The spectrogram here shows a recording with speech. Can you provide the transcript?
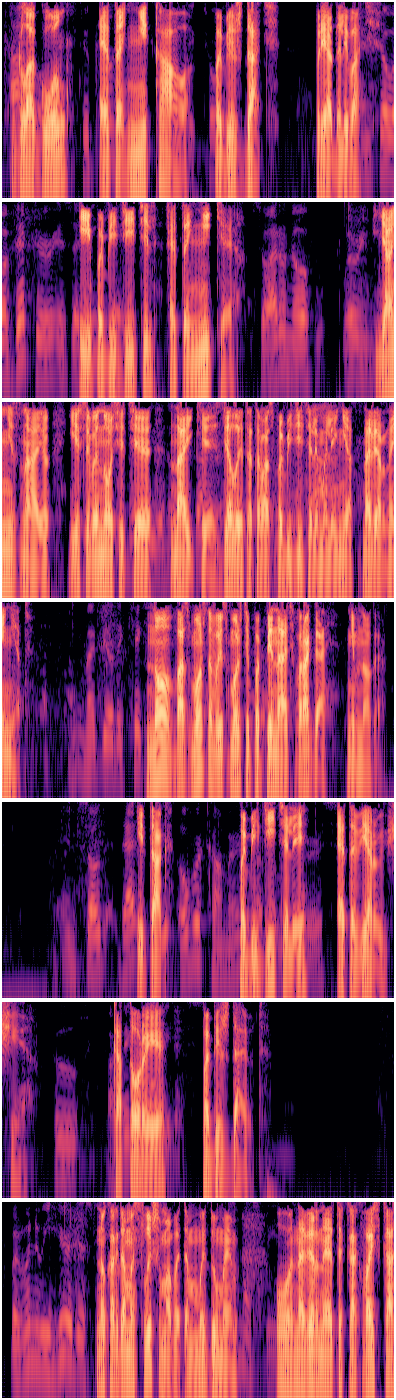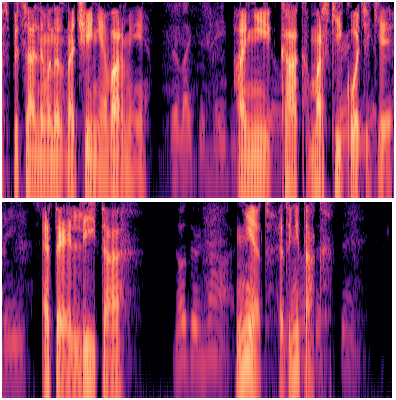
Глагол — это никао, побеждать, преодолевать. И победитель — это нике. Я не знаю, если вы носите Nike, сделает это вас победителем или нет. Наверное, нет. Но, возможно, вы сможете попинать врага немного. Итак, победители — это верующие, которые побеждают. Но когда мы слышим об этом, мы думаем, о, наверное, это как войска специального назначения в армии. Они как морские котики. Это элита. Нет, это не так.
